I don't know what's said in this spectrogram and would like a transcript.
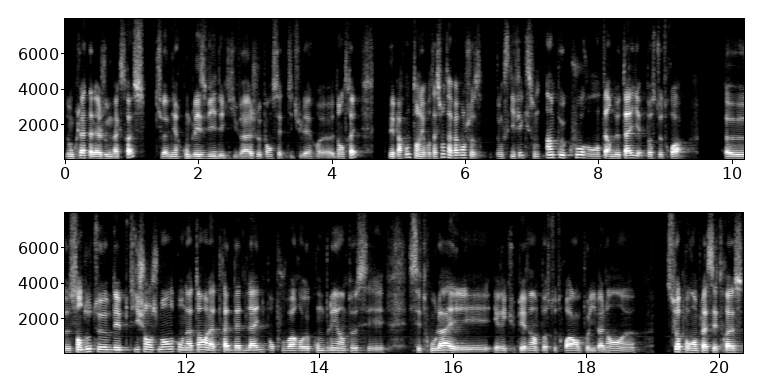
Donc là, tu as l'ajout de Max Truss, qui va venir combler ce vide et qui va, je pense, être titulaire euh, d'entrée. Mais par contre, dans les rotations, tu pas grand-chose. Donc ce qui fait qu'ils sont un peu courts en termes de taille, poste 3. Euh, sans doute euh, des petits changements qu'on attend à la trade deadline pour pouvoir combler un peu ces, trous-là et, récupérer un poste 3 en polyvalent, soit pour remplacer Truss,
